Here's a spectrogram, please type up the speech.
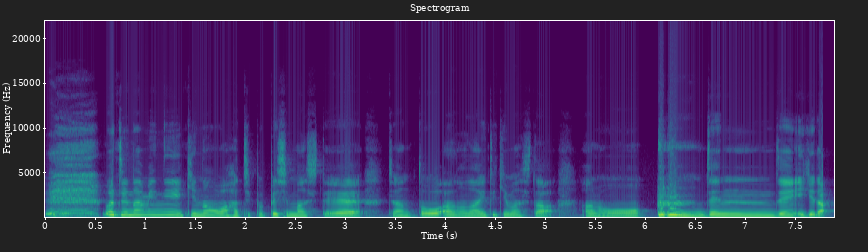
まあ、ちなみに昨日はハチプペしましてちゃんとあの泣いてきました。あの 全然いけた。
